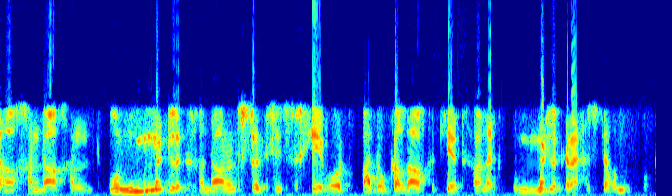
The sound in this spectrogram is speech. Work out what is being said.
daar gaan daar gaan onmiddellik gaan daar instruksies gegee word wat ook al daar verkeerd gaan het onmiddellik reggestel moet word.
